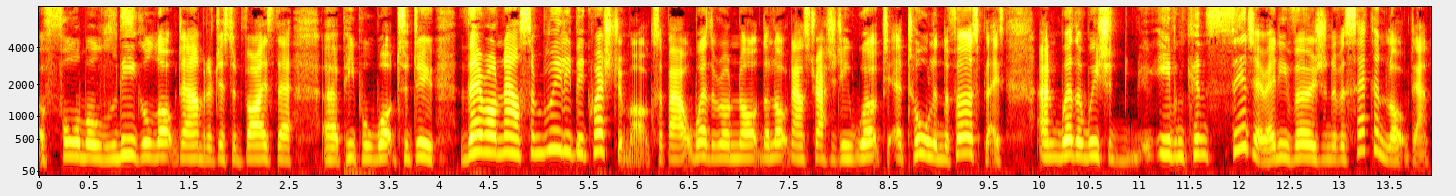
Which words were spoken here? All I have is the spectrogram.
a formal legal lockdown but have just advised their uh, people what to do. There are now some really big question marks about whether or not the lockdown strategy worked at all in the first place and whether we should even consider any version of a second lockdown.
